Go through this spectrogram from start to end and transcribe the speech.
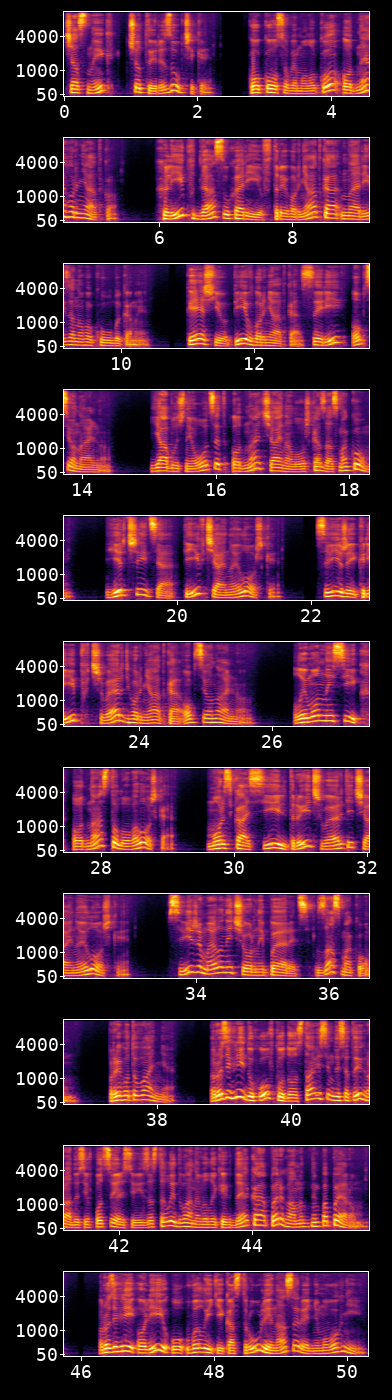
Часник 4 зубчики. Кокосове молоко одне горнятко. Хліб для сухарів 3 горнятка нарізаного кубиками. Кешю пів горнятка, сирі опціонально. Яблучний оцет 1 чайна ложка за смаком. Гірчиця пів чайної ложки. Свіжий кріп чверть горнятка опціонально. Лимонний сік 1 столова ложка. Морська сіль 3 чверті чайної ложки. Свіжемелений чорний перець за смаком. Приготування. Розігрій духовку до 180 градусів по Цельсію і застели два невеликих дека пергаментним папером. Розігрій олію у великій каструлі на середньому вогні.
